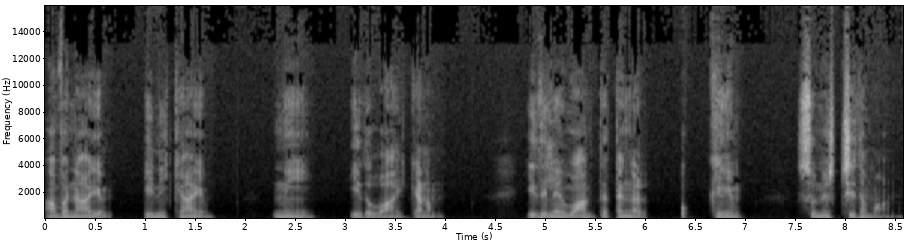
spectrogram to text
അവനായും എനിക്കായും നീ ഇത് വായിക്കണം. ഇതിലെ വാഗ്ദത്തങ്ങൾ ഒക്കെയും സുനിശ്ചിതമാണ്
